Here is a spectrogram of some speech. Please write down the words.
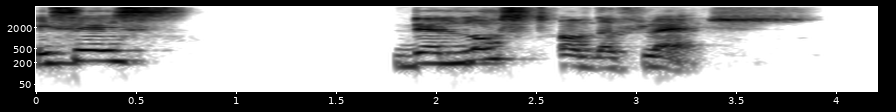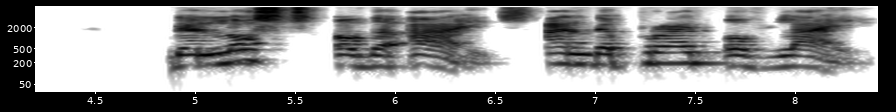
It says, the lust of the flesh, the lust of the eyes, and the pride of life,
